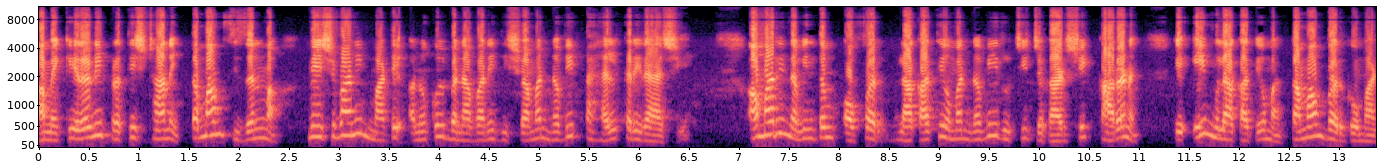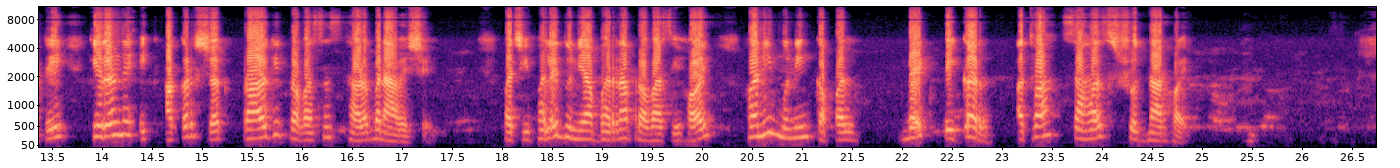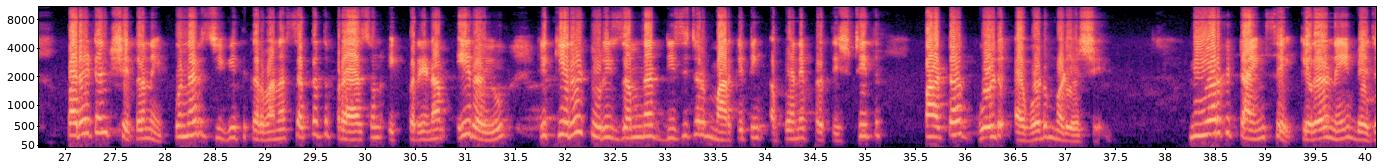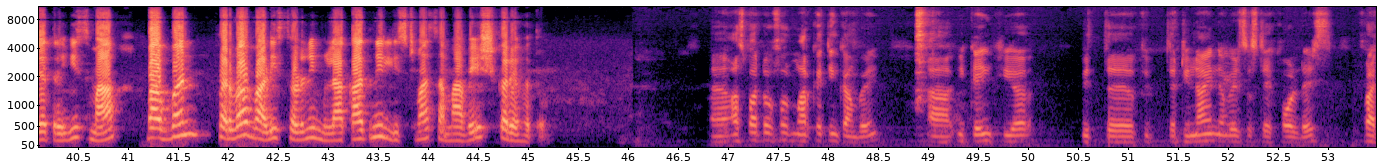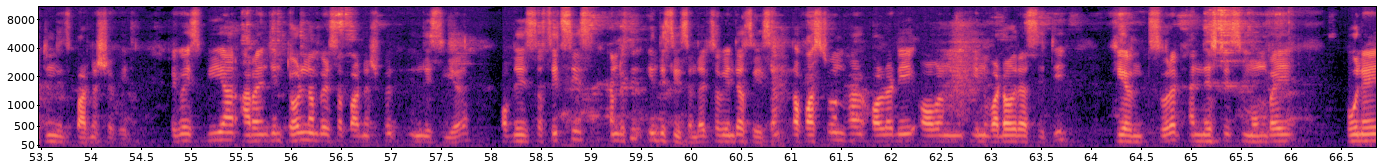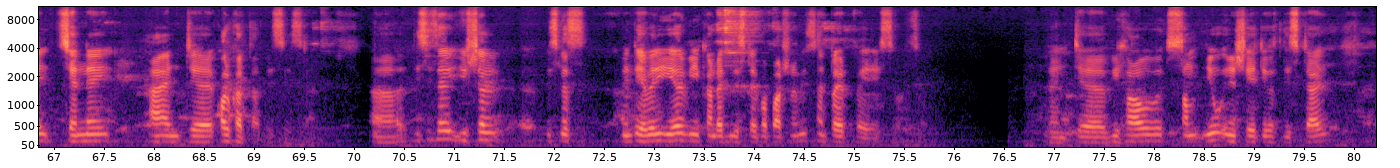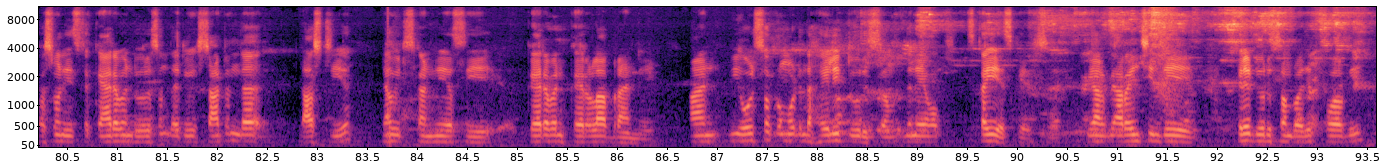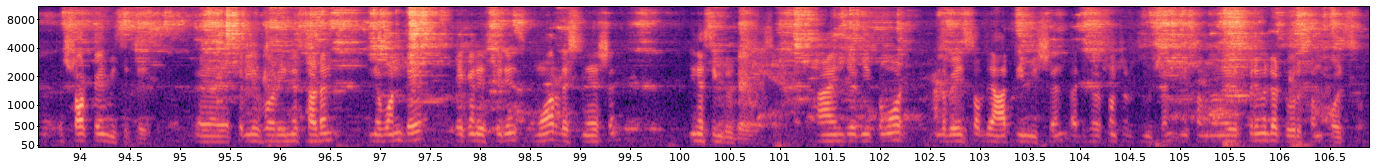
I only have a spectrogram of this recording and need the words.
અમે કેરળની પ્રતિષ્ઠાને તમામ સિઝનમાં મેજબાની માટે અનુકૂળ બનાવવાની દિશામાં નવી પહેલ કરી રહ્યા છીએ. અમારી નવીનતમ ઓફર મુલાકાતીઓમાં નવી રુચિ જગાડશે કારણ કે એ મુલાકાતીઓમાં તમામ વર્ગો માટે કેરળને એક આકર્ષક પ્રાયોગિક પ્રવાસન સ્થળ બનાવે છે. પછી ભલે દુનિયાભરના પ્રવાસી હોય હનીમૂનિંગ કપલ બેક પેકર અથવા સાહસ શોધનાર હોય પર્યટન ક્ષેત્રને પુનર્જીવિત કરવાના સતત પ્રયાસોનું એક પરિણામ એ રહ્યું કે કેરળ ટુરિઝમના ડિજિટલ માર્કેટિંગ અભિયાને પ્રતિષ્ઠિત પાટા ગોલ્ડ એવોર્ડ મળ્યો છે ન્યુયોર્ક ટાઈમ્સે કેરળને બે હજાર ત્રેવીસમાં બાવન ફરવાવાળી સ્થળોની મુલાકાતની લિસ્ટમાં સમાવેશ કર્યો હતો Uh, as part of our marketing campaign, uh, we came here with uh, 39 of stakeholders for attending partnership with. Because we are arranging 12 numbers of partnership in this year. Of these, uh, six is in this season, that's the winter season. The first one has already on in Vadodara city, here in Surat, and next is Mumbai, Pune, Chennai, and uh, Kolkata this season. Uh, this is a usual uh, business. Every year we conduct this type of partnerships and trade fairs also and uh, we have some new initiatives this time. First one is the caravan tourism that we started in the last year. Now it's continuously caravan Kerala brand name. And we also promote in the Heli tourism in the name of Sky Escapes. We are arranging the Heli tourism project for the short time visitors. Uh, actually for in a sudden, in a one day, they can experience more destination in a single day. And uh, we promote on the basis of the RT mission, that is a responsible mission, we some experimental tourism also.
